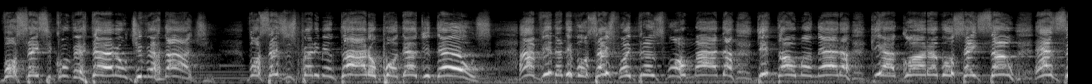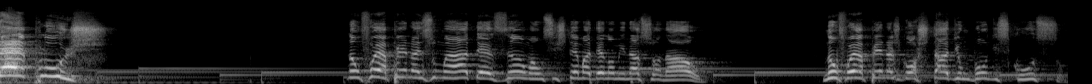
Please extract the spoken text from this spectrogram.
Vocês se converteram de verdade, vocês experimentaram o poder de Deus, a vida de vocês foi transformada de tal maneira que agora vocês são exemplos. Não foi apenas uma adesão a um sistema denominacional, não foi apenas gostar de um bom discurso,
